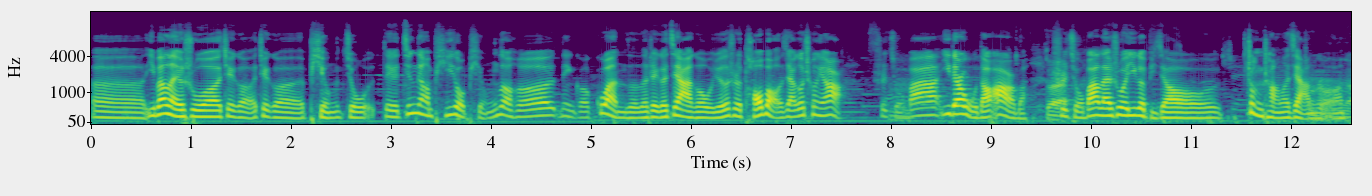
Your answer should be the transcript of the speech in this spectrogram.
呃，一般来说，这个这个瓶酒，这个精酿啤酒瓶子和那个罐子的这个价格，我觉得是淘宝的价格乘以二，是酒吧一点五到二吧，是酒吧来说一个比较正常的价格价。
